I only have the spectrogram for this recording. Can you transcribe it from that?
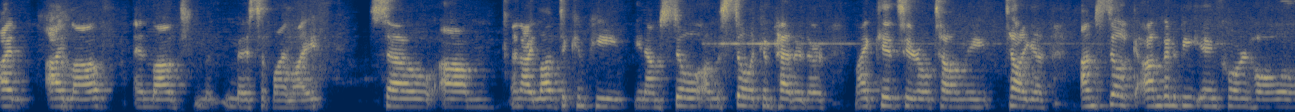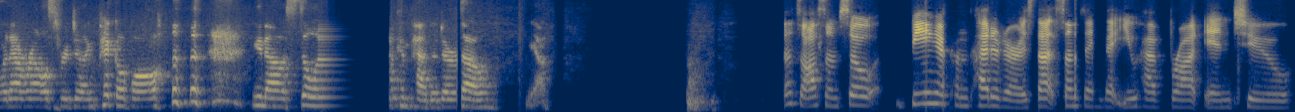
I I love and loved m- most of my life. So um, and I love to compete. You know, I'm still I'm still a competitor. My kids here will tell me tell you I'm still I'm going to be in cornhole or whatever else we're doing pickleball. you know, still a competitor. So yeah. That's awesome. So, being a competitor, is that something that you have brought into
